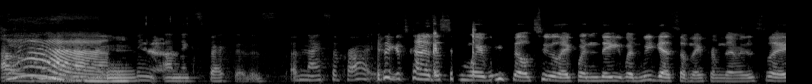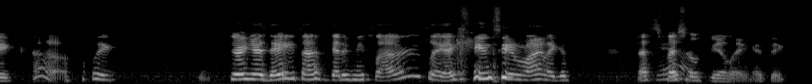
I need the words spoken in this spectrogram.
Yeah. anything unexpected is a nice surprise. I think it's kind of the same way we feel too. Like when they when we get something from them, it's like, oh, like during your day, you thought of getting me flowers. Like I came to your mind. Like it's that special yeah. feeling. I think.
